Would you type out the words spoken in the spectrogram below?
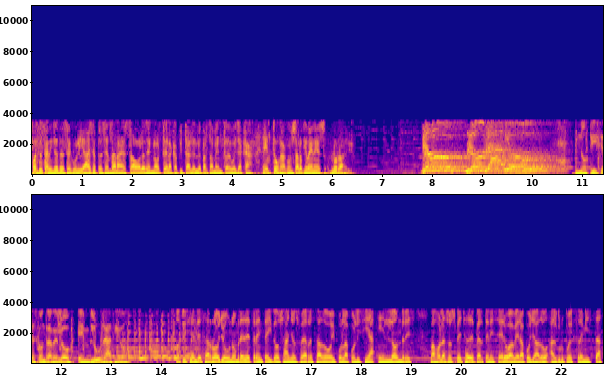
Fuertes anillos de seguridad se presentan a esta hora en el norte de la capital del departamento de Boyacá. En Tunja, Gonzalo Jiménez, Blue Radio. Blue, Blue Radio. Noticias contra reloj en Blue Radio. Noticia en desarrollo. Un hombre de 32 años fue arrestado hoy por la policía en Londres bajo la sospecha de pertenecer o haber apoyado al grupo extremista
